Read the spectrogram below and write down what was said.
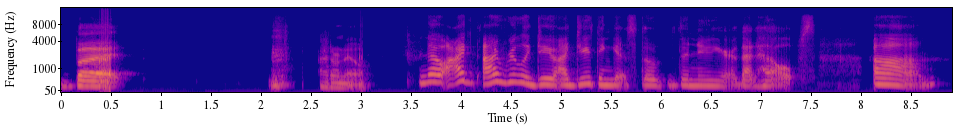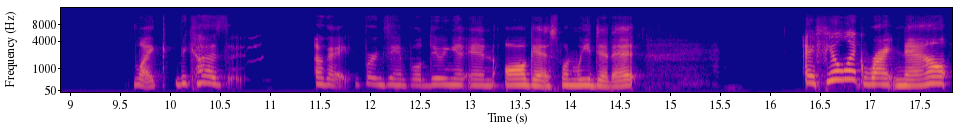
but I don't know. No, I I really do. I do think it's the the new year that helps. Um like because okay, for example, doing it in August when we did it, I feel like right now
